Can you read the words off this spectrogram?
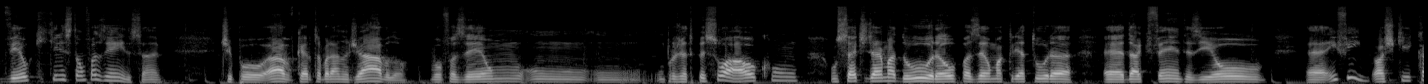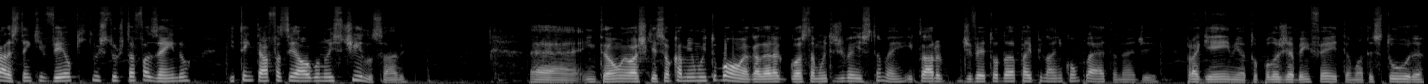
ver o que, que eles estão fazendo, sabe? Tipo, ah, quero trabalhar no Diablo, vou fazer um, um, um, um, projeto pessoal com um set de armadura, ou fazer uma criatura é, Dark Fantasy, ou. É, enfim, eu acho que, cara, você tem que ver o que, que o estúdio está fazendo e tentar fazer algo no estilo, sabe? É, então eu acho que esse é um caminho muito bom. A galera gosta muito de ver isso também. E claro, de ver toda a pipeline completa, né? De, pra game, a topologia bem feita, uma textura.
